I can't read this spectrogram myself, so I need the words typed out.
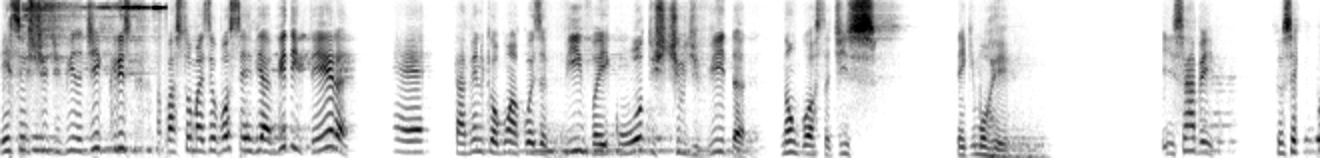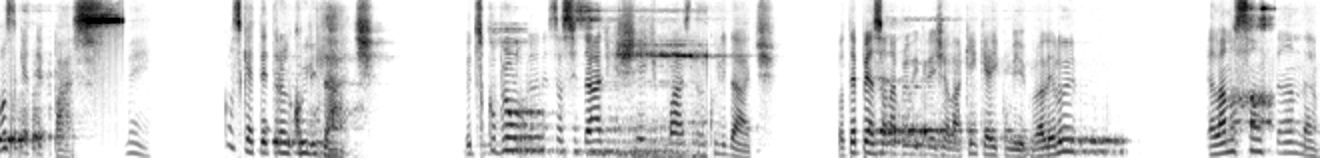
Esse é o estilo de vida de Cristo. Ah, pastor, mas eu vou servir a vida inteira? É, tá vendo que alguma coisa viva aí com outro estilo de vida não gosta disso? Tem que morrer. E sabe, se você, você quer ter paz, amém? Você quer ter tranquilidade? Eu descobri um lugar nessa cidade cheio de paz e tranquilidade. Estou até pensando abrir uma igreja lá. Quem quer ir comigo? Aleluia. É lá no Santana,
